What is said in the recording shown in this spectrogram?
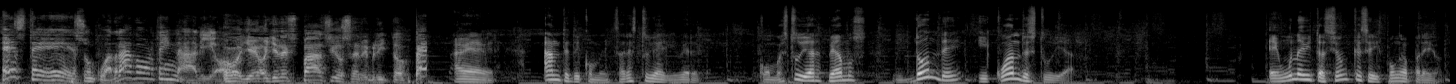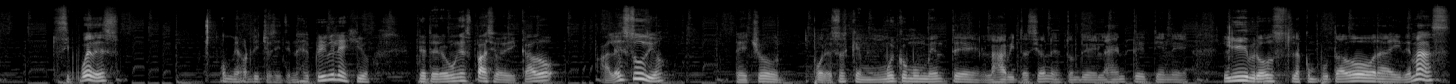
Este es un cuadrado ordinario. Oye, oye, despacio, cerebrito. A ver, a ver. Antes de comenzar a estudiar y ver cómo estudiar, veamos dónde y cuándo estudiar. En una habitación que se disponga para ello. Si puedes, o mejor dicho, si tienes el privilegio de tener un espacio dedicado al estudio, de hecho, por eso es que muy comúnmente las habitaciones donde la gente tiene libros, la computadora y demás,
